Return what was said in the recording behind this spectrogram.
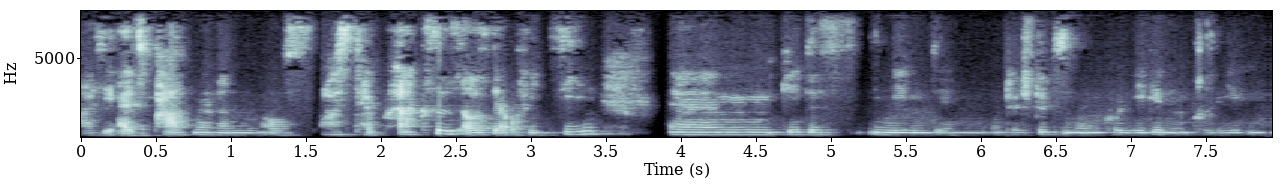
quasi als Partnerin aus, aus der Praxis, aus der Offizin, ähm, geht es neben den unterstützenden Kolleginnen und Kollegen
